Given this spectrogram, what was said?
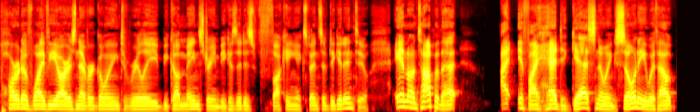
part of why VR is never going to really become mainstream because it is fucking expensive to get into. And on top of that, I if I had to guess knowing Sony without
